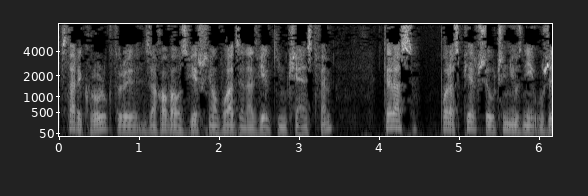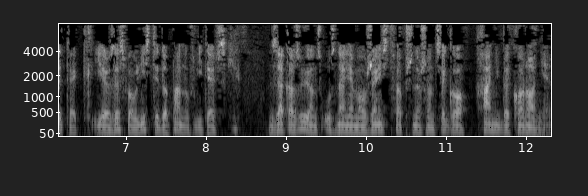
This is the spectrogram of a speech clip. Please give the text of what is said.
Stary król, który zachował zwierzchnią władzę nad Wielkim Księstwem, teraz po raz pierwszy uczynił z niej użytek i rozesłał listy do panów litewskich, zakazując uznania małżeństwa przynoszącego hańbę koronie.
